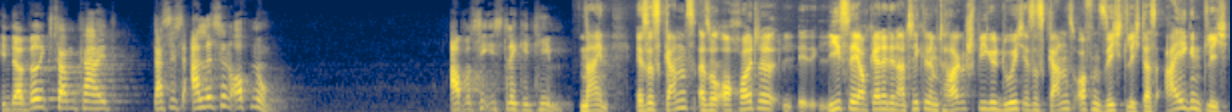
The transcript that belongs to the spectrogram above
in der Wirksamkeit, das ist alles in Ordnung. Aber sie ist legitim. Nein, es ist ganz, also auch heute liest ihr ja auch gerne den Artikel im Tagesspiegel durch, es ist ganz offensichtlich, dass eigentlich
